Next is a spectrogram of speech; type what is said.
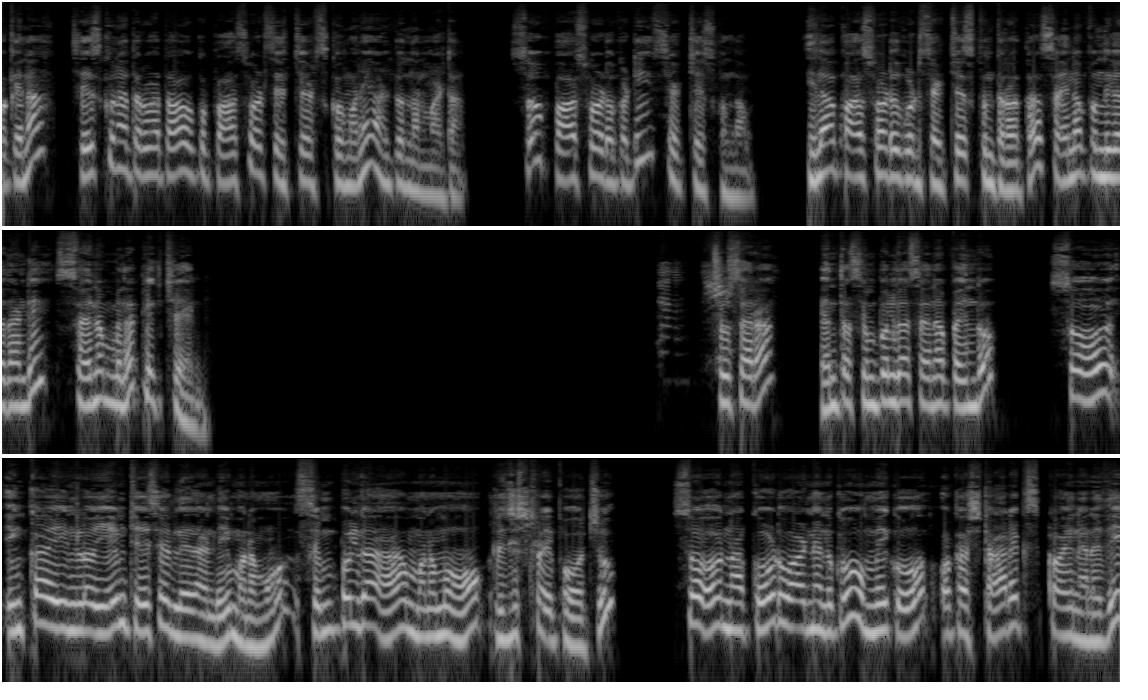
ఓకేనా? చేసుకున్న తర్వాత ఒక పాస్వర్డ్ సెట్ చేసుకోమని అంటుందన్నమాట. సో పాస్వర్డ్ ఒకటి సెట్ చేసుకుందాం. ఇలా పాస్వర్డ్ ఒకటి సెట్ చేసుకున్న తర్వాత సైన్ అప్ ఉంది కదండి? సైన్ అప్ మీద క్లిక్ చేయండి. చూసారా? ఎంత సింపుల్గా సైన్ అప్ అయిందో? సో ఇంకా ఇందులో ఏం చేసేది లేదండి. మనము సింపుల్గా మనము రిజిస్టర్ అయిపోవచ్చు. సో నా కోడ్ వాడినందుకు మీకు ఒక స్టార్ ఎక్స్ కాయిన్ అనేది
